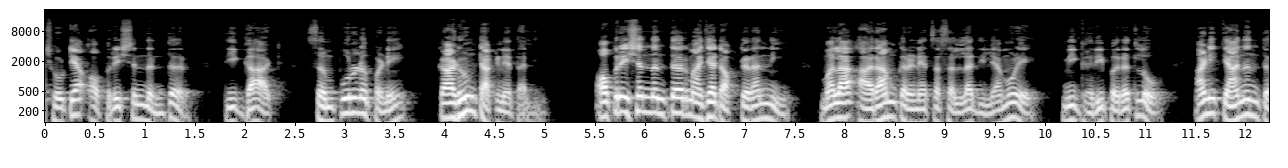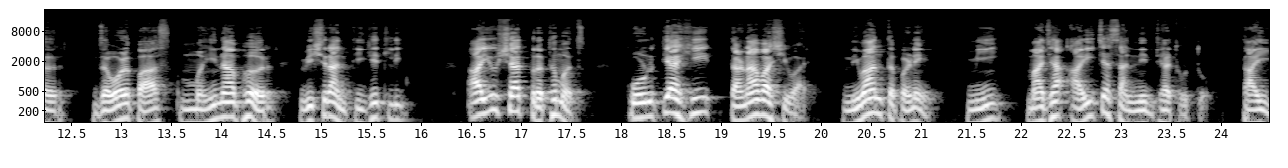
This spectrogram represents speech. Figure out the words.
छोट्या ऑपरेशननंतर ती गाठ संपूर्णपणे काढून टाकण्यात आली. ऑपरेशननंतर माझ्या डॉक्टरांनी मला आराम करण्याचा सल्ला दिल्यामुळे मी घरी परतलो आणि त्यानंतर जवळपास महिनाभर विश्रांती घेतली. आयुष्यात प्रथमच कोणत्याही तणावाशिवाय निवांतपणे मी माझ्या आईच्या सान्निध्यात होतो. ताई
